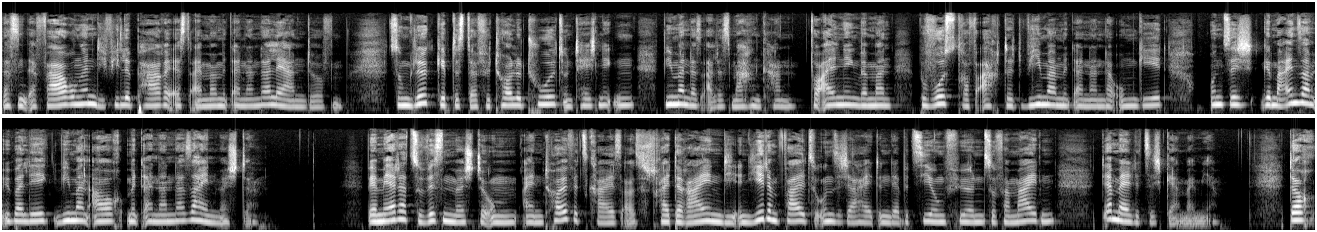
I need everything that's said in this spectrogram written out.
Das sind Erfahrungen, die viele Paare erst einmal miteinander lernen dürfen. Zum Glück gibt es dafür tolle Tools und Techniken, wie man das alles machen kann. Vor allen Dingen, wenn man bewusst darauf achtet, wie man miteinander umgeht und sich gemeinsam überlegt, wie man auch miteinander sein möchte. Wer mehr dazu wissen möchte, um einen Teufelskreis aus Streitereien, die in jedem Fall zu Unsicherheit in der Beziehung führen, zu vermeiden, der meldet sich gern bei mir. Doch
